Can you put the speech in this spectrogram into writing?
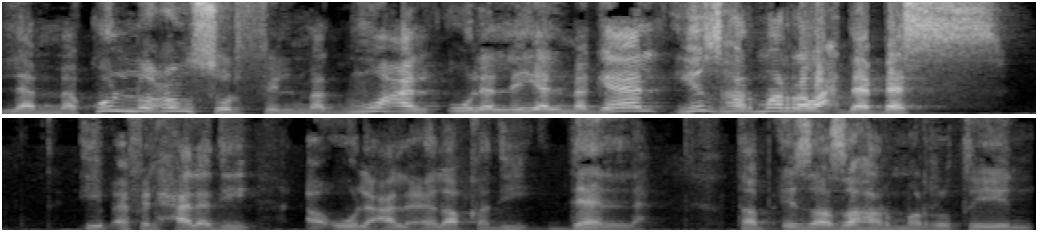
لما كل عنصر في المجموعة الأولى اللي هي المجال يظهر مرة واحدة بس. يبقى في الحالة دي أقول على العلاقة دي دالة. طب إذا ظهر مرتين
